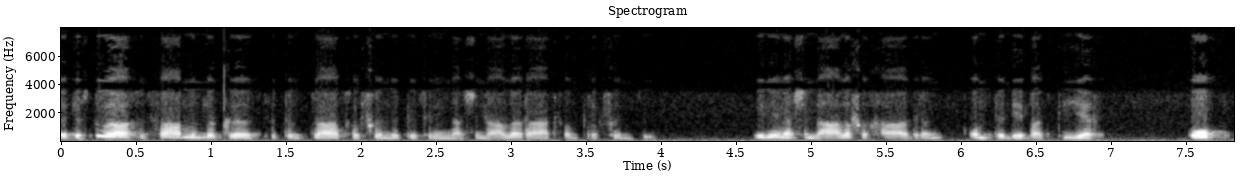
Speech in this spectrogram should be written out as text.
Dit is toe 'n gesamentlike sitting plaasgevind het tussen die Nasionale Raad van Provinsies en die Nasionale Vergadering om te debatteer op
